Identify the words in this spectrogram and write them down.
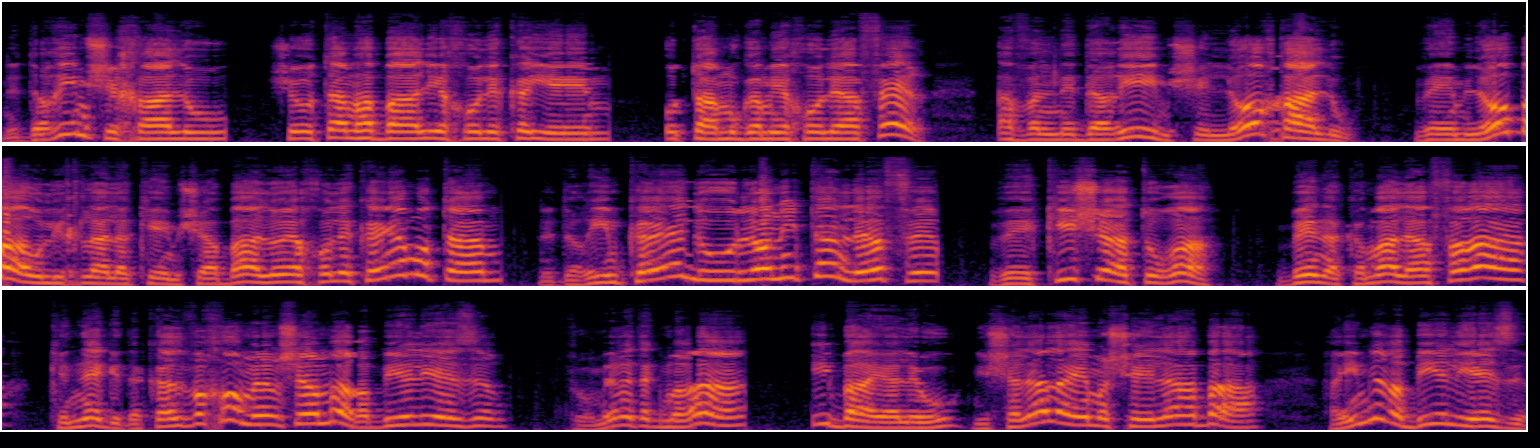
נדרים שחלו, שאותם הבעל יכול לקיים, אותם הוא גם יכול להפר, אבל נדרים שלא חלו, והם לא באו לכלל הקם שהבעל לא יכול לקיים אותם, נדרים כאלו לא ניתן להפר. והקישה התורה בין הקמה להפרה כנגד הקל וחומר שאמר רבי אליעזר. ואומרת הגמרא, אי בעיה להו, נשאלה להם השאלה הבאה, האם לרבי אליעזר,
